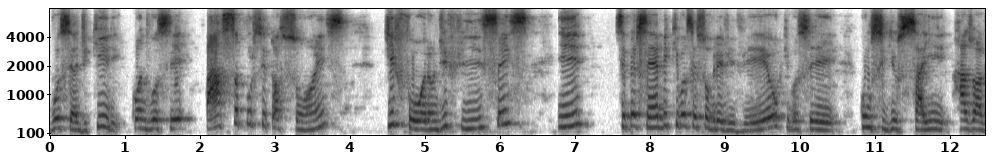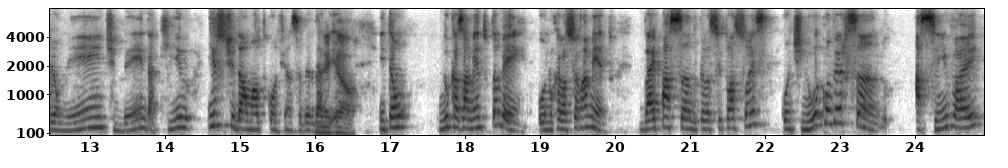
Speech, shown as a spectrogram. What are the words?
você adquire quando você passa por situações que foram difíceis e você percebe que você sobreviveu, que você conseguiu sair razoavelmente bem daquilo, isso te dá uma autoconfiança verdadeira. Legal. Então, no casamento também, ou no relacionamento, vai passando pelas situações, continua conversando, assim vai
